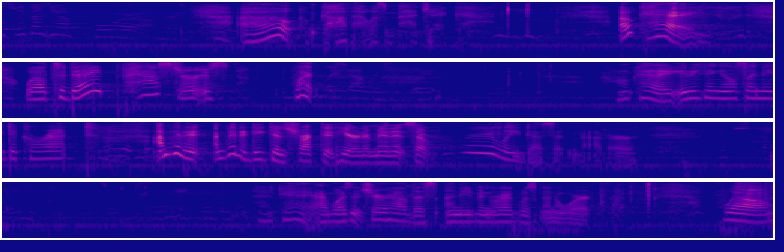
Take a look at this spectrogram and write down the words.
It's because you have four. Oh, God, that was magic. Okay. Well, today, Pastor is what? Okay. Anything else I need to correct? I'm gonna I'm gonna deconstruct it here in a minute, so it really doesn't matter. Okay. I wasn't sure how this uneven rug was to work. Well,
